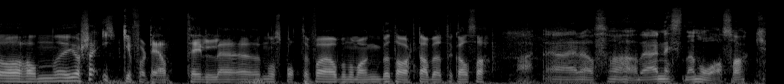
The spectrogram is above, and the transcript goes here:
og han eh, gjør seg ikke fortjent til eh, noe Spotify-abonnement betalt av bøtekassa. Nei, det er, altså, det er nesten en HA-sak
